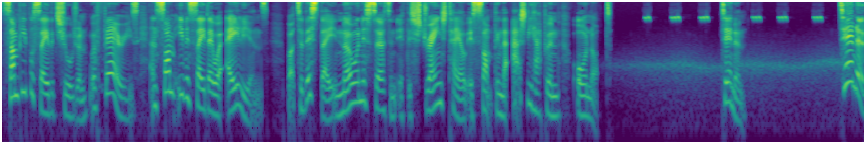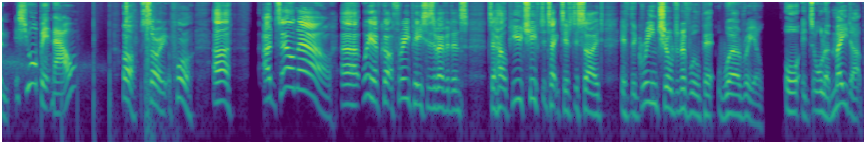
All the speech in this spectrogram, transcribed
Some people say the children were fairies, and some even say they were aliens, but to this day, no one is certain if this strange tale is something that actually happened or not. Tiernan. Tiernan, it's your bit now. Oh, sorry. Uh, until now, uh, we have got three pieces of evidence to help you, chief detectives, decide if the Green Children of Woolpit were real, or it's all a made up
